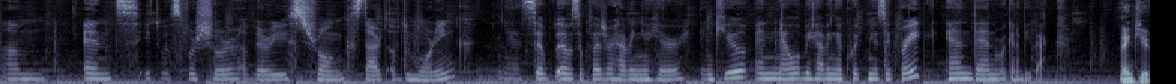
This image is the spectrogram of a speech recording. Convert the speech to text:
Um, and it was for sure a very strong start of the morning. Yes, so it was a pleasure having you here. Thank you. And now we'll be having a quick music break and then we're going to be back. Thank you.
